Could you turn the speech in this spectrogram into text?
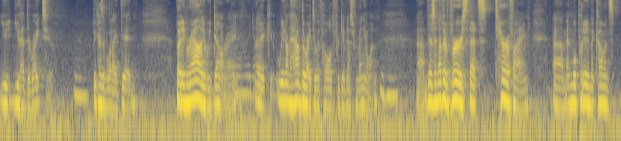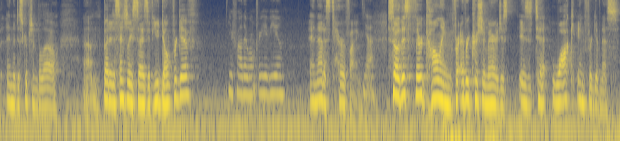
you you had the right to because of what I did. But in reality, we don't, right? Yeah, we don't. Like we don't have the right to withhold forgiveness from anyone. Um, there's another verse that's terrifying, um, and we'll put it in the comments in the description below. Um, but it essentially says, if you don't forgive, Your father won't forgive you. And that is terrifying. Yeah. So this third calling for every Christian marriage is is to walk in forgiveness.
